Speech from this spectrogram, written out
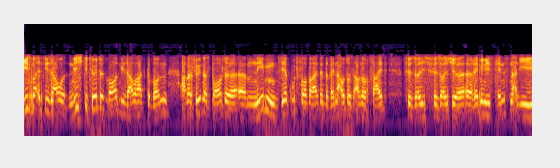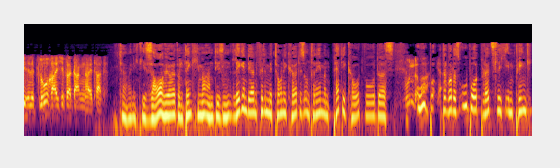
Diesmal ist die Sau nicht getötet worden, die Sau hat gewonnen, aber schön, dass Porsche ähm, neben sehr gut vorbereiteten Rennautos auch noch Zeit für, solch, für solche äh, Reminiszenzen an die glorreiche Vergangenheit hat. Tja, wenn ich die Sau höre, dann denke ich immer an diesen legendären Film mit Tony Curtis Unternehmen Petticoat, wo das U-Boot ja. wo das U-Boot plötzlich in Pink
